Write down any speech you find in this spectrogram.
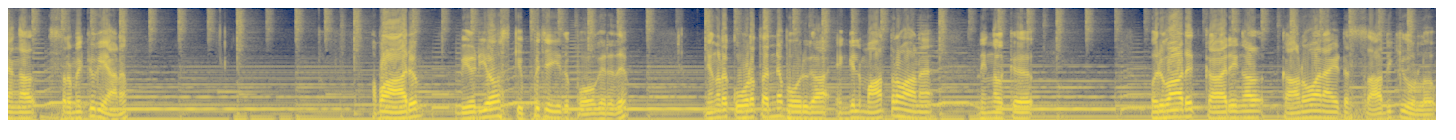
ഞങ്ങൾ ശ്രമിക്കുകയാണ്. അപ്പോൾ ആരും വീഡിയോ സ്കിപ്പ് ചെയ്ത് പോകരുത്. ഞങ്ങളുടെ കൂടെ തന്നെ പോരുക എങ്കിൽ മാത്രമാണ് നിങ്ങൾക്ക് ഒരുപാട് കാര്യങ്ങൾ കാണുവാനായിട്ട് സാധിക്കുകയുള്ളൂ.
